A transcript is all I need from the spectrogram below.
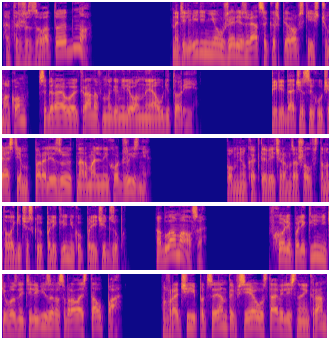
Это же золотое дно. На телевидении уже резвятся Кашпировский с Чумаком, собирая у экранов многомиллионные аудитории. Передачи с их участием парализуют нормальный ход жизни. Помню, как-то вечером зашел в стоматологическую поликлинику полечить зуб. Обломался. В холле поликлиники возле телевизора собралась толпа. Врачи и пациенты все уставились на экран,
